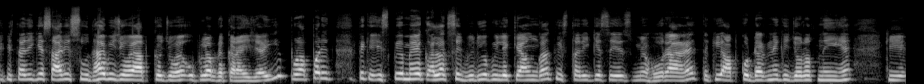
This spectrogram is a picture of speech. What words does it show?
इस तरीके सारी सुविधा भी जो है आपको जो है उपलब्ध कराई जाएगी। प्रॉपर देखिए, इस पर मैं एक अलग से वीडियो भी लेके आऊँगा कि इस तरीके से इसमें हो रहा है, ताकि आपको डरने की ज़रूरत नहीं है कि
